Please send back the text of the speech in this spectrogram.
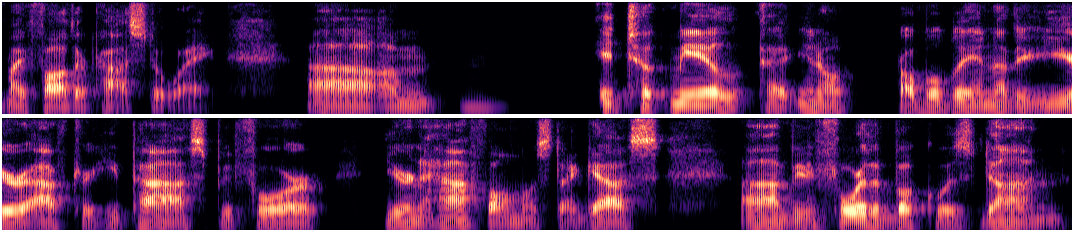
my father passed away. Um, mm. It took me, a, you know, probably another year after he passed, before year and a half almost, I guess, uh, before the book was done.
